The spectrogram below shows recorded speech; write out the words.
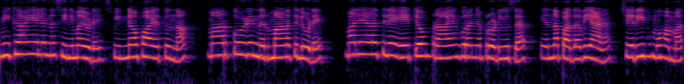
മിഖായേൽ എന്ന സിനിമയുടെ സ്പിൻ ഓഫായെത്തുന്ന മാർക്കോയുടെ നിർമ്മാണത്തിലൂടെ മലയാളത്തിലെ ഏറ്റവും പ്രായം കുറഞ്ഞ പ്രൊഡ്യൂസർ എന്ന പദവിയാണ് ഷെരീഫ് മുഹമ്മദ്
